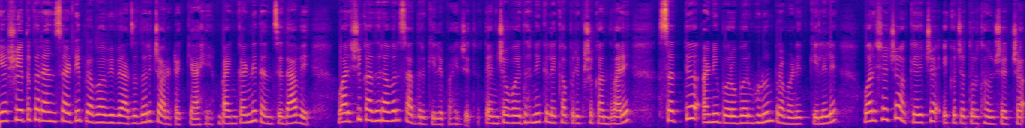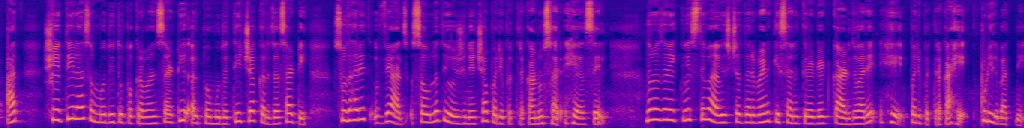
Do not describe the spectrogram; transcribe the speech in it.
या शेतकऱ्यांसाठी प्रभावी व्याजदर चार टक्के आहे. बँकांनी त्यांचे दावे वार्षिक आधारावर सादर केले पाहिजेत. त्यांच्या वैधानिक लेखापरीक्षकांद्वारे सत्य आणि बरोबर म्हणून प्रमाणित केलेले वर्षाच्या अखेरच्या एक चतुर्थांशाच्या आत शेतीला संबोधित उपक्रमांसाठी अल्पमुदतीच्या कर्जासाठी सुधारित व्याज सवलत योजनेच्या परिपत्रकानुसार हे असेल. दोन हजार एकवीस ते बावीसच्या दरम्यान किसान क्रेडिट कार्डद्वारे हे परिपत्रक आहे. पुढील बातमी.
